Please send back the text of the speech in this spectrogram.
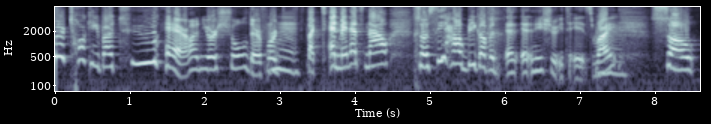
were talking about two hair on your shoulder for Mm-hmm. like ten minutes now. So see how big of a, a- an issue it is, right? Mm-hmm. So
